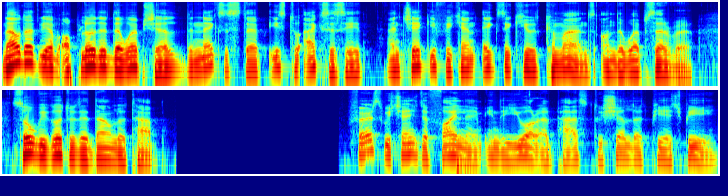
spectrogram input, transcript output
Now that we have uploaded the web shell, the next step is to access it and check if we can execute commands on the web server. So we go to the download tab. First we change the file name in the URL path to shell.php.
